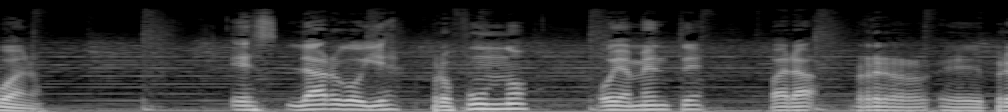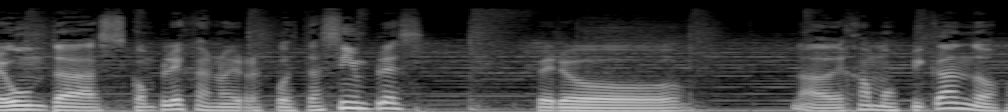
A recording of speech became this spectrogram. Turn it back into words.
Bueno, es largo y es profundo. Obviamente, para eh, preguntas complejas no hay respuestas simples. Pero nada, dejamos picando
